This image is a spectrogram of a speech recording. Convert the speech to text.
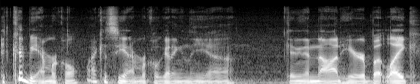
It could be Emrakul. I could see Emrakul getting the uh getting the nod here, but like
